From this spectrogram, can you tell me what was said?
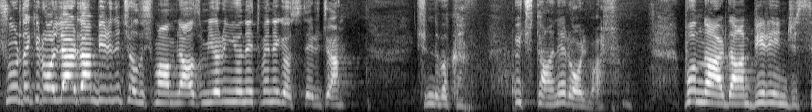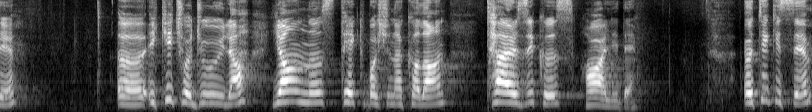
Şuradaki rollerden birini çalışmam lazım. Yarın yönetmene göstereceğim. Şimdi bakın. Üç tane rol var. Bunlardan birincisi e, iki çocuğuyla yalnız tek başına kalan terzi kız Halide. Ötekisi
